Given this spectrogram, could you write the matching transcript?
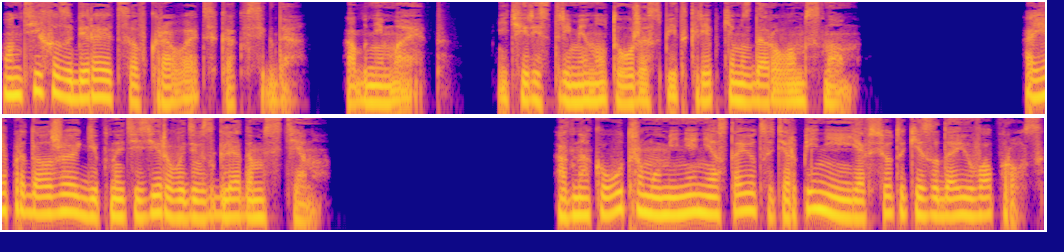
Он тихо забирается в кровать, как всегда обнимает, и через три минуты уже спит крепким здоровым сном. А я продолжаю гипнотизировать взглядом стену. Однако утром у меня не остается терпения, и я все таки задаю вопрос.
